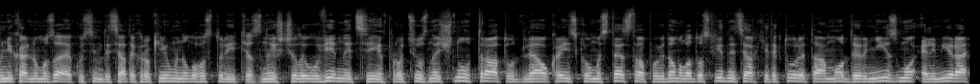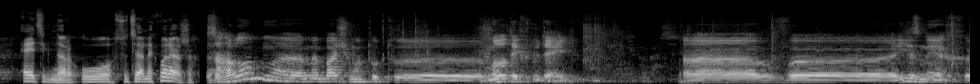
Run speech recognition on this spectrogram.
Унікальну мозаїку 70-х років минулого століття знищили у Вінниці. Про цю значну втрату для українського мистецтва повідомила дослідниця архітектури та модернізму Ельміра Етігнер у соціальних мережах. Загалом е, ми бачимо тут е, молодих людей е, в різних е,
